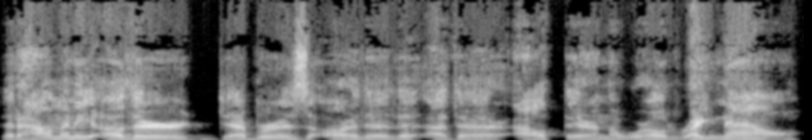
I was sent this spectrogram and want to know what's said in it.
that how many other Deborahs are there that are out there in the world right now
